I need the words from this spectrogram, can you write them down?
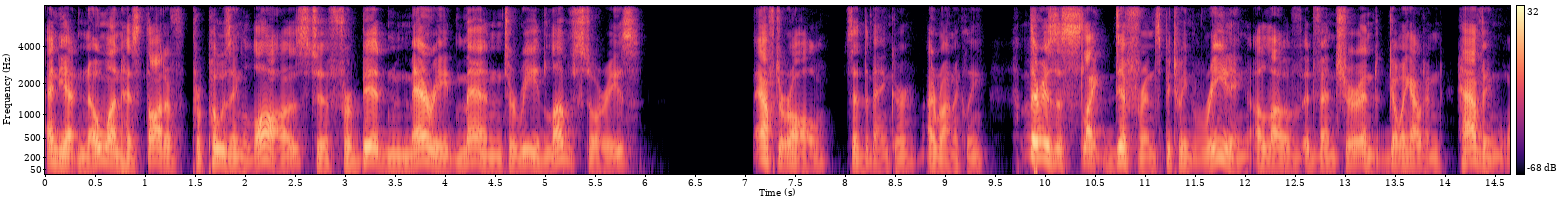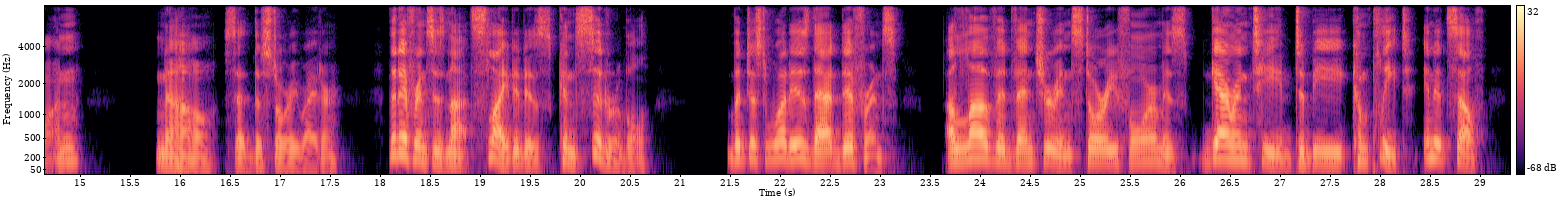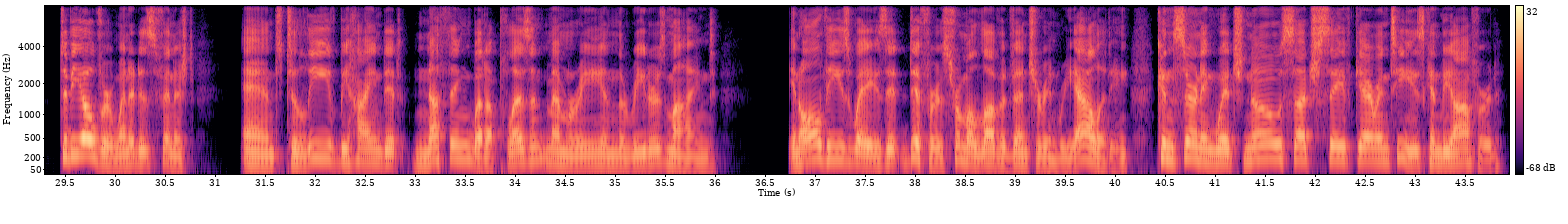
And yet no one has thought of proposing laws to forbid married men to read love stories. After all, said the banker, ironically, there is a slight difference between reading a love adventure and going out and having one. No, said the story writer. The difference is not slight, it is considerable. But just what is that difference? A love adventure in story form is guaranteed to be complete in itself, to be over when it is finished, and to leave behind it nothing but a pleasant memory in the reader's mind. In all these ways, it differs from a love adventure in reality, concerning which no such safe guarantees can be offered.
